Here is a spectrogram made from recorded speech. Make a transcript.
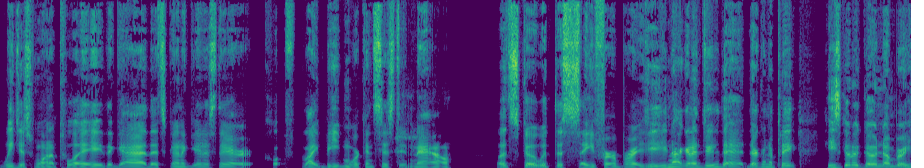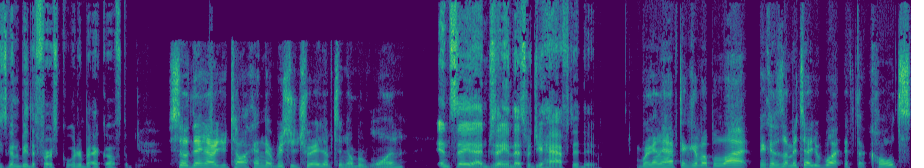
We just want to play the guy that's going to get us there, like be more consistent mm-hmm. now. Let's go with the safer bright. You- You're not going to do that. They're going to pick. He's going to go number. He's going to be the first quarterback off the board. So then, are you talking that we should trade up to number one? And say that I'm saying that's what you have to do. We're gonna have to give up a lot because let me tell you what: if the Colts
